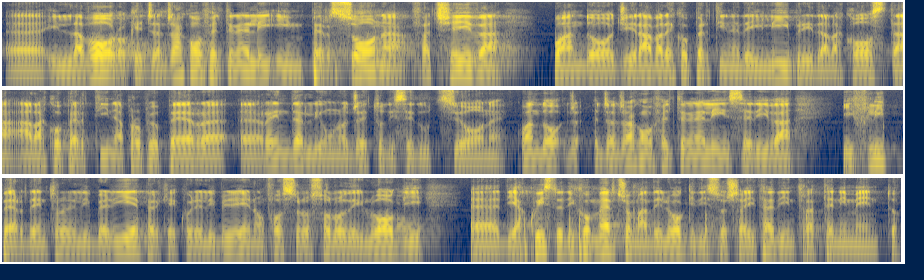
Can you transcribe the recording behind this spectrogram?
eh, il lavoro che Gian Giacomo Feltrinelli in persona faceva quando girava le copertine dei libri dalla costa alla copertina proprio per eh, renderli un oggetto di seduzione. Quando Gian Giacomo Feltrinelli inseriva i flipper dentro le librerie perché quelle librerie non fossero solo dei luoghi eh, di acquisto e di commercio ma dei luoghi di socialità e di intrattenimento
